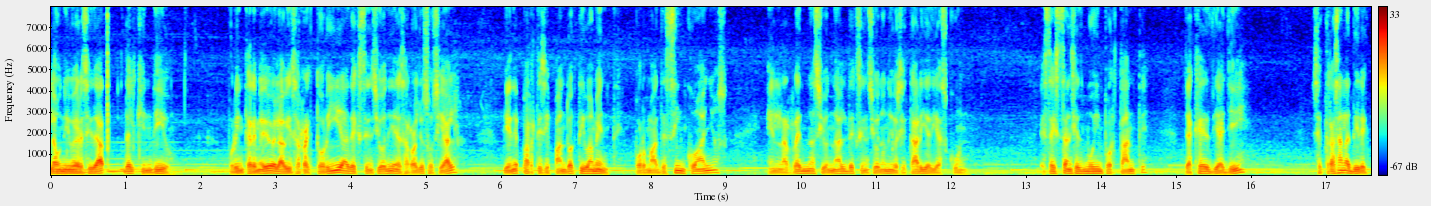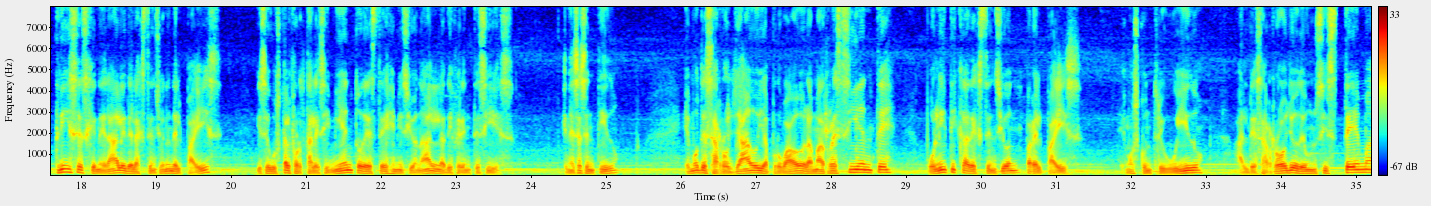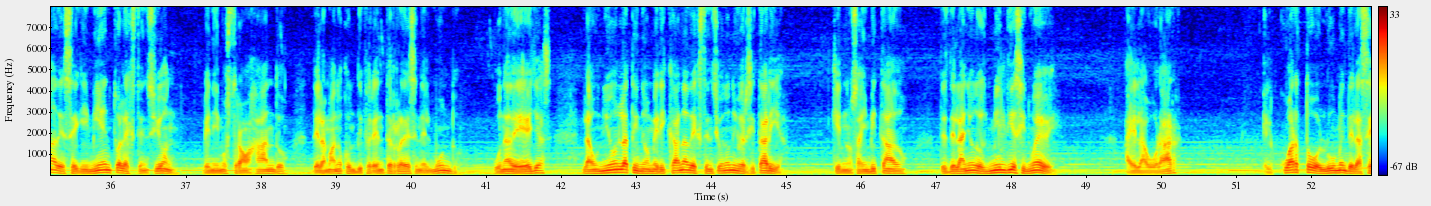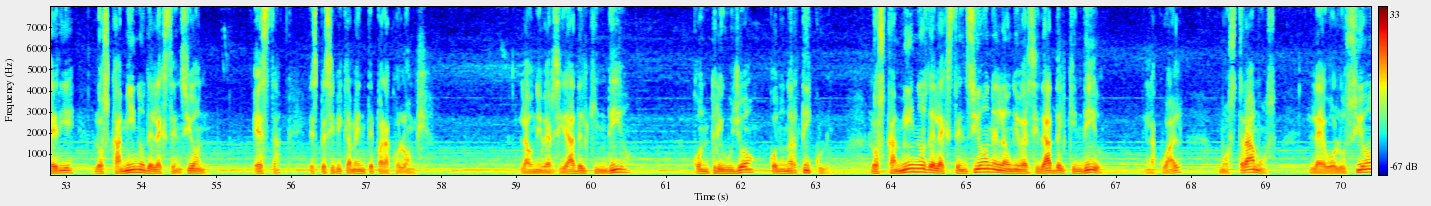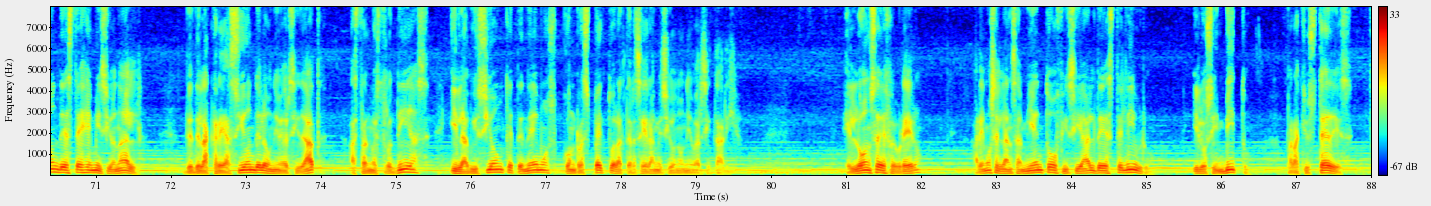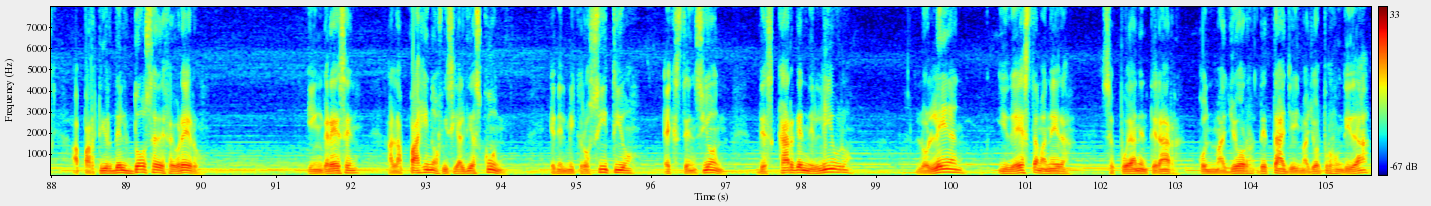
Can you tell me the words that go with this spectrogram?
La Universidad del Quindío, por intermedio de la Vicerrectoría de Extensión y Desarrollo Social, viene participando activamente por más de cinco años en la Red Nacional de Extensión Universitaria de ASCUN. Esta instancia es muy importante, ya que desde allí se trazan las directrices generales de la extensión en el país y se busca el fortalecimiento de este eje misional en las diferentes IES. En ese sentido, hemos desarrollado y aprobado la más reciente política de extensión para el país. Hemos contribuido al desarrollo de un sistema de seguimiento a la extensión. Venimos trabajando de la mano con diferentes redes en el mundo. Una de ellas, la Unión Latinoamericana de Extensión Universitaria, quien nos ha invitado desde el año 2019 a elaborar el cuarto volumen de la serie Los Caminos de la Extensión, esta específicamente para Colombia. La Universidad del Quindío contribuyó con un artículo, Los Caminos de la Extensión en la Universidad del Quindío, en la cual mostramos la evolución de este eje misional desde la creación de la universidad hasta nuestros días y la visión que tenemos con respecto a la tercera misión universitaria. El 11 de febrero haremos el lanzamiento oficial de este libro y los invito para que ustedes, a partir del 12 de febrero, ingresen a la página oficial de Ascun, en el micrositio extensión, descarguen el libro, lo lean y de esta manera se puedan enterar con mayor detalle y mayor profundidad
